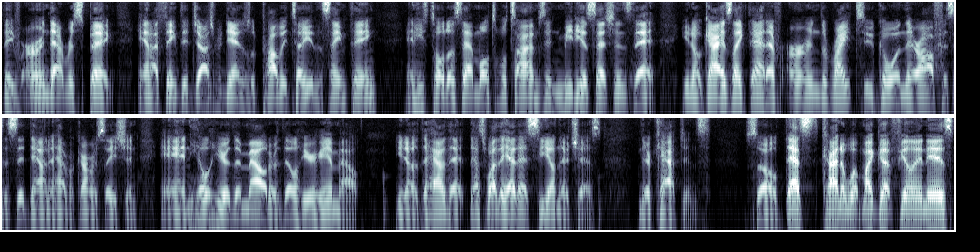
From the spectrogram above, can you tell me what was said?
They've earned that respect. And I think that Josh McDaniels would probably tell you the same thing and he's told us that multiple times in media sessions that you know guys like that have earned the right to go in their office and sit down and have a conversation. And he'll hear them out or they'll hear him out. You know to have that that's why they have that c on their chest. Their captains. So that's kind of what my gut feeling is.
